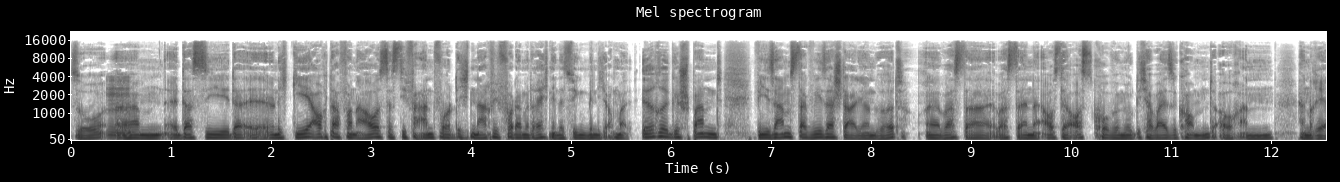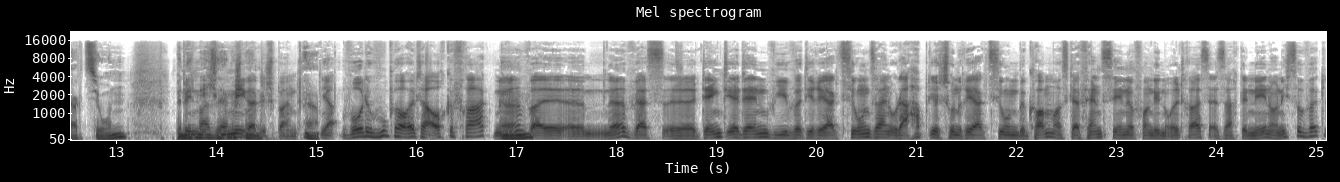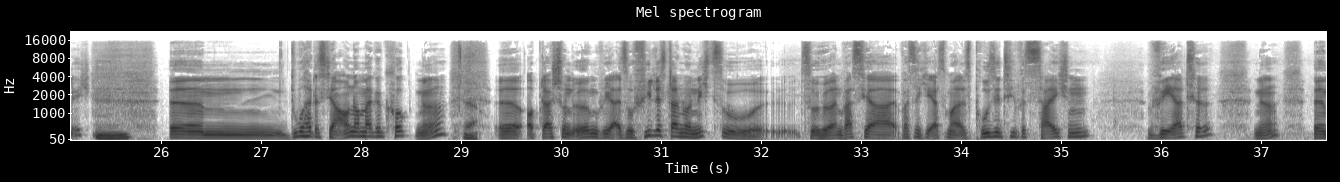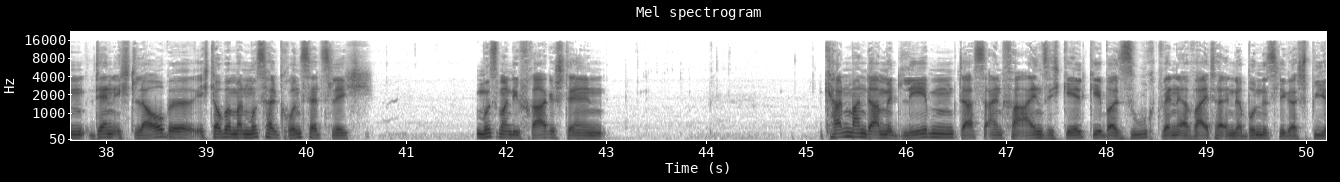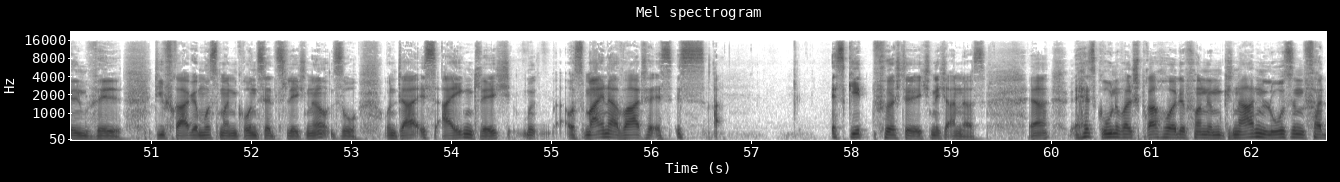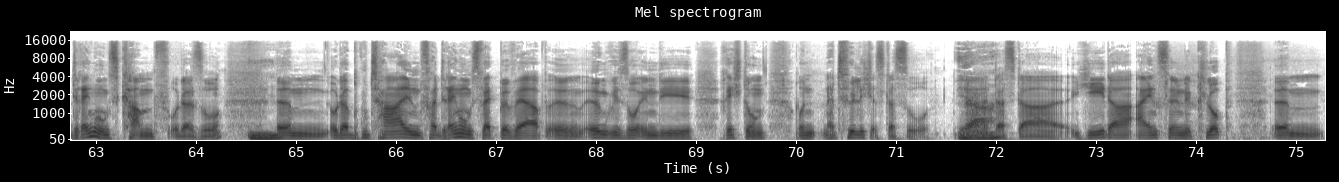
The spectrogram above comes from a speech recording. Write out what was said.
So, mhm. ähm, dass sie, da, und ich gehe auch davon aus, dass die Verantwortlichen nach wie vor damit rechnen. Deswegen bin ich auch mal irre gespannt, wie Samstag Weserstadion wird, äh, was da, was dann aus der Ostkurve möglicherweise kommt, auch an, an Reaktionen. Bin, bin ich mal sehr mega gespannt. gespannt. Ja. ja. wurde Hooper heute auch gefragt, ne? Mhm. Weil, ähm, ne, was äh, denkt ihr denn? Wie wird die Reaktion sein? Oder habt ihr schon Reaktionen bekommen aus der Fanszene von den Ultras? Er sagte, nee, noch nicht so wirklich. Mhm. Ähm, du hattest ja auch noch mal geguckt, ne? Ja. Äh, ob da schon irgendwie, also vieles da noch nicht zu, zu hören, was ja, was ich erstmal als positives Zeichen werte, ne? Ähm, denn ich glaube, ich glaube, man muss halt grundsätzlich, muss man die Frage stellen, kann man damit leben, dass ein Verein sich Geldgeber sucht, wenn er weiter in der Bundesliga spielen will? Die Frage muss man grundsätzlich, ne, so. Und da ist eigentlich, aus meiner Warte, es ist es geht, fürchte ich, nicht anders. Ja, Hess Grunewald sprach heute von einem gnadenlosen Verdrängungskampf oder so mhm. ähm, oder brutalen Verdrängungswettbewerb äh, irgendwie so in die Richtung. Und natürlich ist das so, ja. Äh, dass da jeder einzelne Club ähm,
